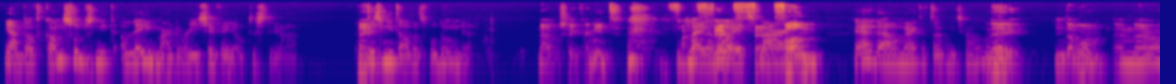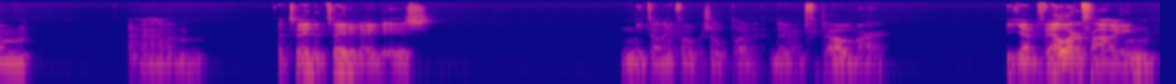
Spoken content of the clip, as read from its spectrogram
ja, dat kan soms niet alleen maar door je cv op te sturen. Dat Nee. is niet altijd voldoende. Nou, zeker niet. Niet mij dan Ver- nooit, maar van. hè, daarom werkt het ook niet zo. Maar- Nee, Hm. daarom. En ehm ehm, het tweede, tweede reden is niet alleen focus op eh, de, het vertrouwen, maar je hebt wel ervaring,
